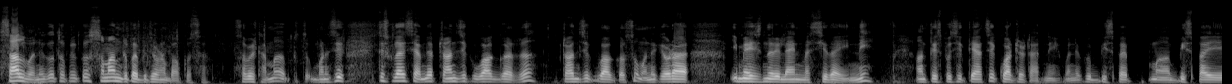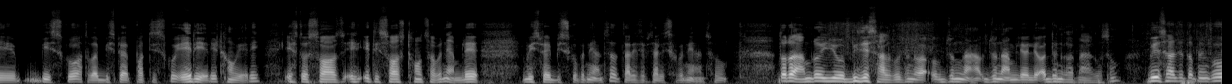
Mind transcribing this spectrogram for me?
साल भनेको तपाईँको समान रूपमा वितरण भएको छ। सबै ठाउँमा भनेपछि त्यसको लागि चाहिँ हामीले ट्रान्जिट वाक गरेर ट्रान्जिट वाक गर्छौँ भनेको एउटा इमेजिनरी लाइनमा सिधा हिँड्ने अनि त्यसपछि त्यहाँ चाहिँ क्वाड्रेट हान्ने भनेको बिस बाई बिस बाई बिसको अथवा बिस बाई पच्चिसको हेरी हेरी ठाउँ हेरी यस्तो सहज यति सहज ठाउँ छ भने हामीले बिस बाई बिसको पनि हान्छौँ चालिस बाई चालिसको पनि हान्छौँ। तर हाम्रो यो विजय सालको जुन जुन जुन हामीले अहिले अध्ययन गर्न आएको छौँ विजय साल चाहिँ तपाईँको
